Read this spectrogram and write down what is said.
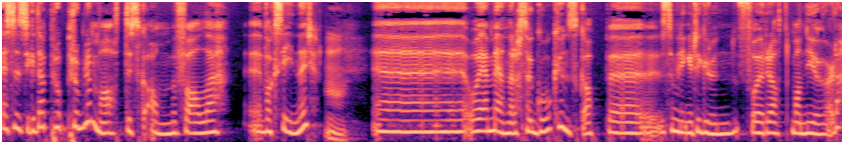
jeg syns ikke det er problematisk å anbefale eh, vaksiner. Eh, og jeg mener at det er god kunnskap eh, som ligger til grunn for at man gjør det.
